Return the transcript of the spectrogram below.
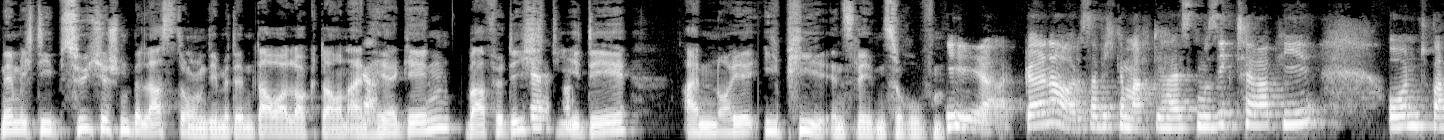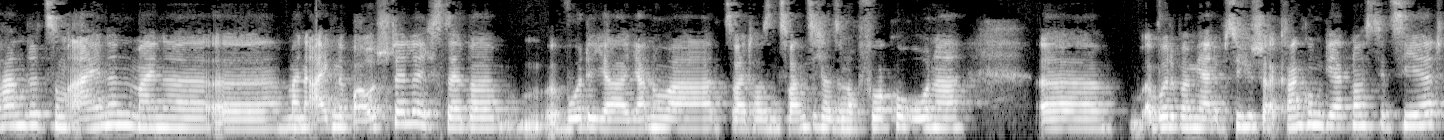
nämlich die psychischen Belastungen, die mit dem Dauerlockdown einhergehen. War für dich genau. die Idee, eine neue EP ins Leben zu rufen? Ja, genau, das habe ich gemacht. Die heißt Musiktherapie und behandelt zum einen meine, äh, meine eigene Baustelle. Ich selber wurde ja Januar 2020, also noch vor Corona, äh, wurde bei mir eine psychische Erkrankung diagnostiziert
